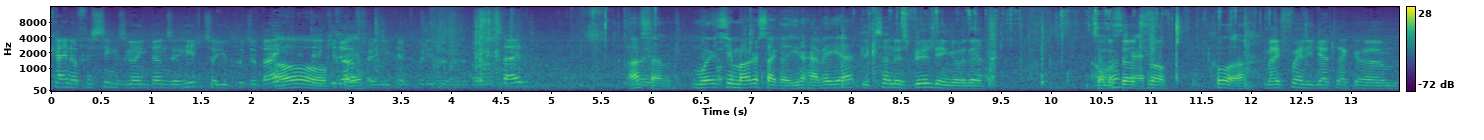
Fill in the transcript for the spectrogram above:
kind of a things going down the hill. So you put the bike, Oh, you take it off, and you can put it on the other side. Awesome. Where's your motorcycle? You don't have it yet? It's on this building over there. It's on Oh, the third okay. floor. Cool. My friend, he got like um,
